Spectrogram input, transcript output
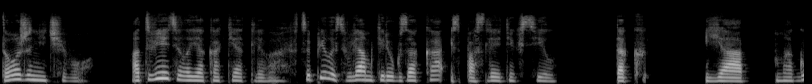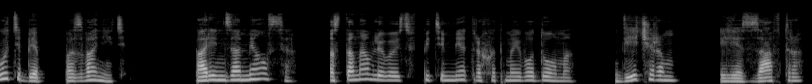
тоже ничего. Ответила я кокетливо, вцепилась в лямки рюкзака из последних сил. Так я могу тебе позвонить? Парень замялся, останавливаясь в пяти метрах от моего дома. Вечером или завтра?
